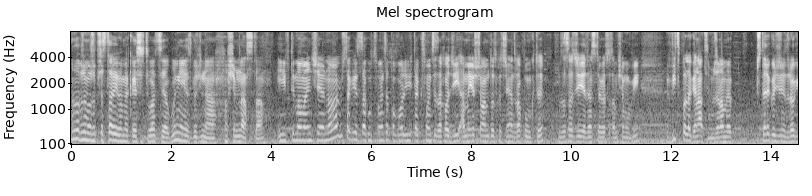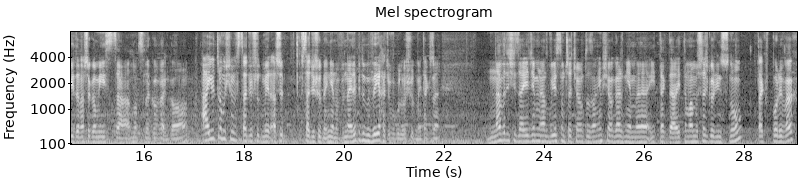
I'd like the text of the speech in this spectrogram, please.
No dobrze, może przedstawię wam jaka jest sytuacja. Ogólnie jest godzina 18 i w tym momencie, no już tak jest zachód słońca, powoli tak słońce zachodzi, a my jeszcze mamy do odskoczenia dwa punkty. W zasadzie jeden z tego, co tam się mówi. Widz polega na tym, że mamy 4 godziny drogi do naszego miejsca noclegowego, a jutro musimy wstać o 7, znaczy wstać o 7, nie no, najlepiej to by wyjechać w ogóle o 7, także nawet jeśli zajedziemy na 23, to zanim się ogarniemy i tak dalej, to mamy 6 godzin snu, tak w porywach.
